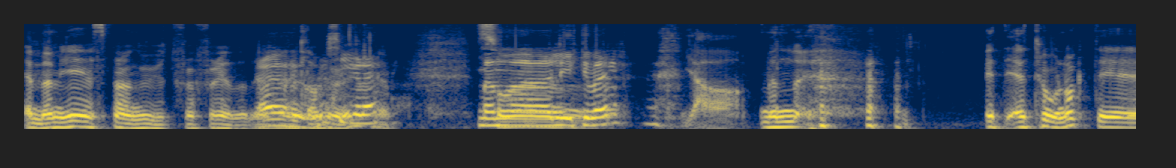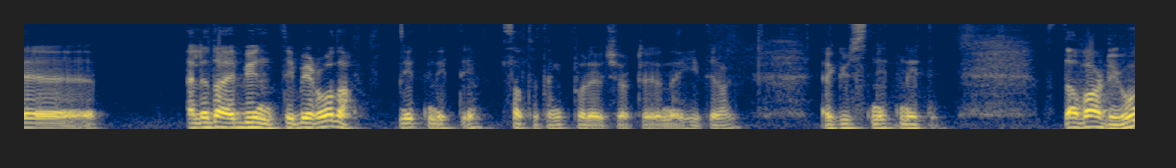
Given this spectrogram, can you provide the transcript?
MMI sprang ut for å forene det. Jeg hører du sier det. Men Så- eh, likevel. Ja, men jeg, jeg tror nok det Eller da jeg begynte i byrå, da, 1990 Satt og tenkte på det og kjørte ned hit i dag. August 1990. Da var det jo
